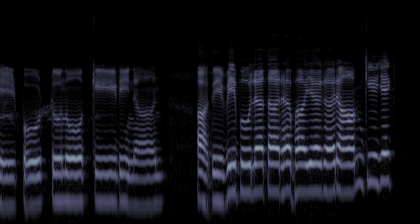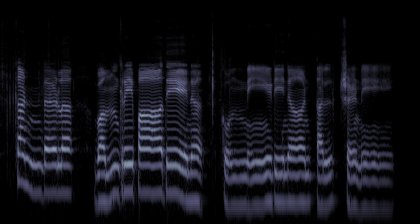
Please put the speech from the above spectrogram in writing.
കീഴ്പോട്ടു നോക്കിയിടിനാൻ. അതിവിപുലതരഭയകരാം കിയെ കണ്ടള വംകൃപാദേന കൊന്നീടിനാൻ തൽക്ഷണേ.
